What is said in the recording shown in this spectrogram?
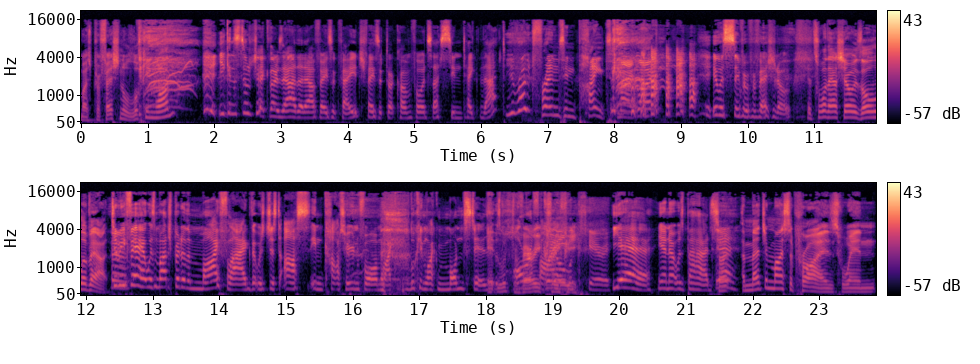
most professional looking one. you can still check those out at our Facebook page, facebook.com forward slash sin take that. You wrote friends in paint, mate. Like, It was super professional. It's what our show is all about. To be fair, it was much better than my flag that was just us in cartoon form, like looking like monsters. It, It was looked very horrifying. all creepy. look scary. Yeah, yeah, no, it was bad. So Yeah. imagine my surprise when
